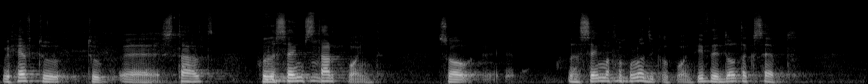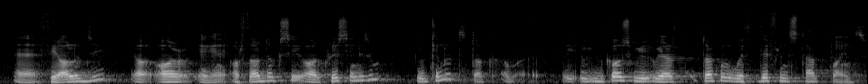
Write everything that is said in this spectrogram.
we have to, to uh, start with the same start point. So uh, the same anthropological point. If they don't accept uh, theology or, or uh, orthodoxy or Christianism, we cannot talk about because we, we are talking with different start points.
